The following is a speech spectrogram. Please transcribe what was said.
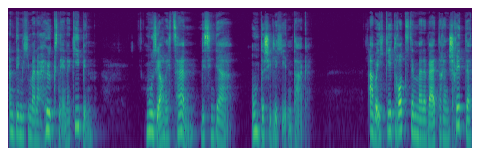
an dem ich in meiner höchsten Energie bin. Muss ja auch nicht sein. Wir sind ja unterschiedlich jeden Tag. Aber ich gehe trotzdem meine weiteren Schritte.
